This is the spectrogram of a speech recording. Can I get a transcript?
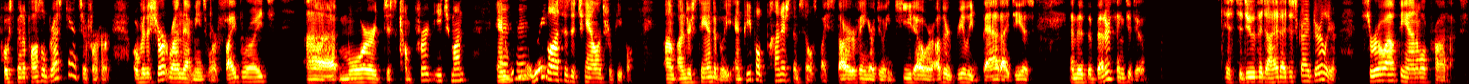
postmenopausal breast cancer for her. Over the short run, that means more fibroids, uh, more discomfort each month. And mm-hmm. weight loss is a challenge for people, um, understandably. And people punish themselves by starving or doing keto or other really bad ideas. And the, the better thing to do is to do the diet I described earlier throw out the animal products,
